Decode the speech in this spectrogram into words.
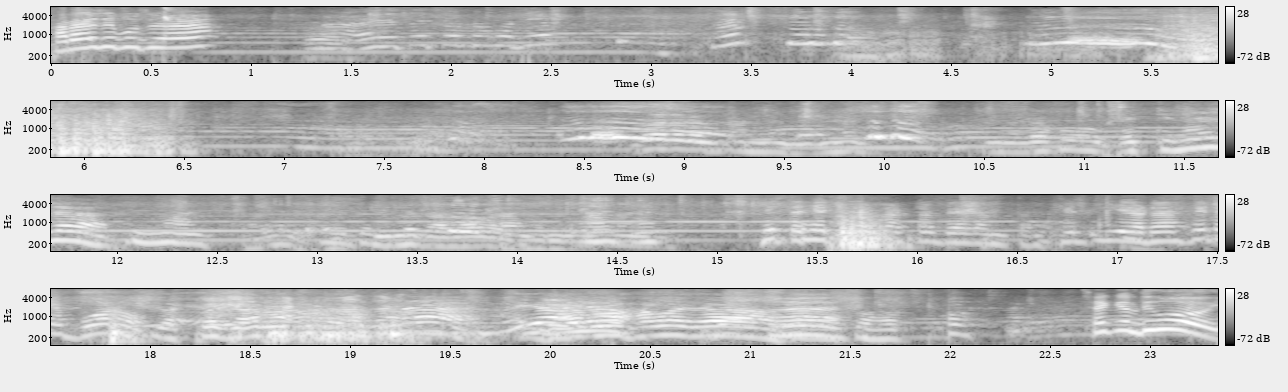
হারাই যাব যে ভেট্টি নেই যা হেটা হেটা একটা ব্যাগ আনতাম। হেটা হেটা বড়। সাইকেল দিব ওই?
